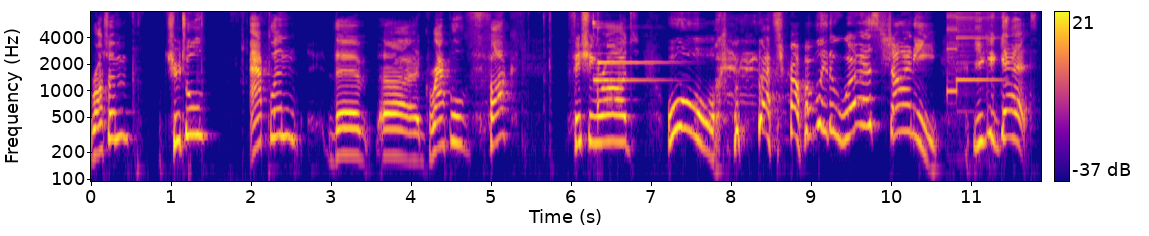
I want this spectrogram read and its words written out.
Rotom, Chewtle, Applin, the uh, Grapple, fuck, Fishing Rod. Ooh, that's probably the worst shiny you could get.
